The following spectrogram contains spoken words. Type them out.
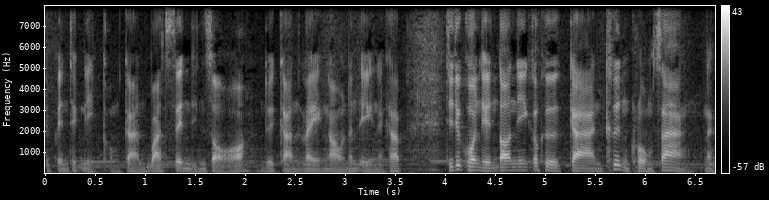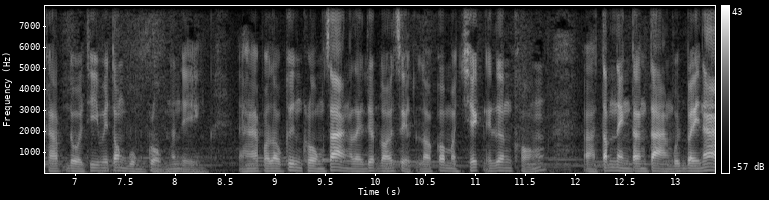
จะเป็นเทคนิคของการวาดเส้นดินสอ โดยการไล่เงานั่นเองนะครับ ที่ทุกคนเห็นตอนนี้ก็คือการขึ้นโครงสร้างนะครับ โดยที่ไม่ต้องวงกลมนั่นเองนะฮะพอเราขึ้นโครงสร้างอะไรเรียบร้อยเสร็จ เราก็มาเช็คในเรื่องของอตำแหน่งต่างๆ บนใบหน้า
